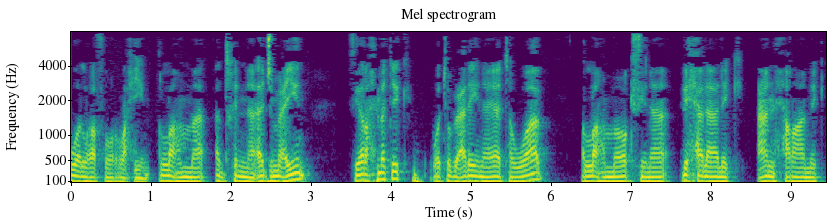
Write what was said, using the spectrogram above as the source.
هو الغفور الرحيم. اللهم أدخلنا أجمعين في رحمتك وتب علينا يا تواب. اللهم واكفنا بحلالك عن حرامك.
